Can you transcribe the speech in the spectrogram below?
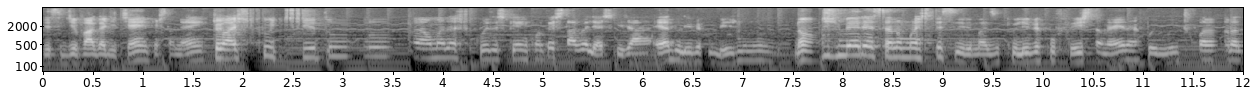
Decidir vaga de Champions também. Que eu acho que o título é uma das coisas que é incontestável ali. Acho que já é do Liverpool mesmo. Não, não desmerecendo o Manchester City, mas o que o Liverpool fez também, né? Foi muito fora da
